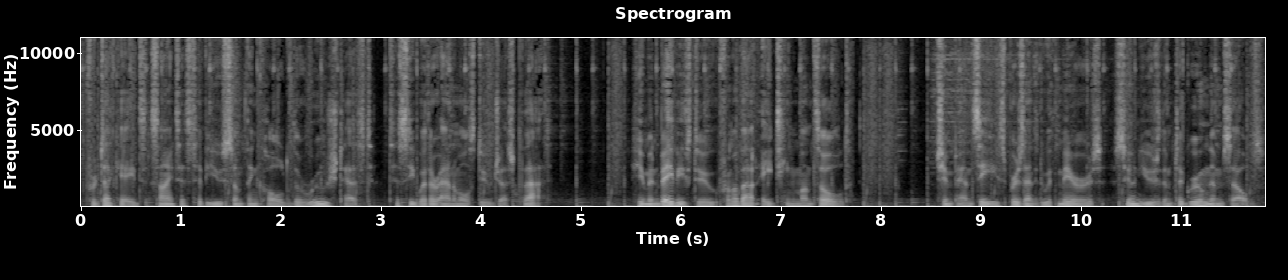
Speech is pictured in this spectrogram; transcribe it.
For decades, scientists have used something called the Rouge test to see whether animals do just that. Human babies do from about 18 months old. Chimpanzees, presented with mirrors, soon use them to groom themselves,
